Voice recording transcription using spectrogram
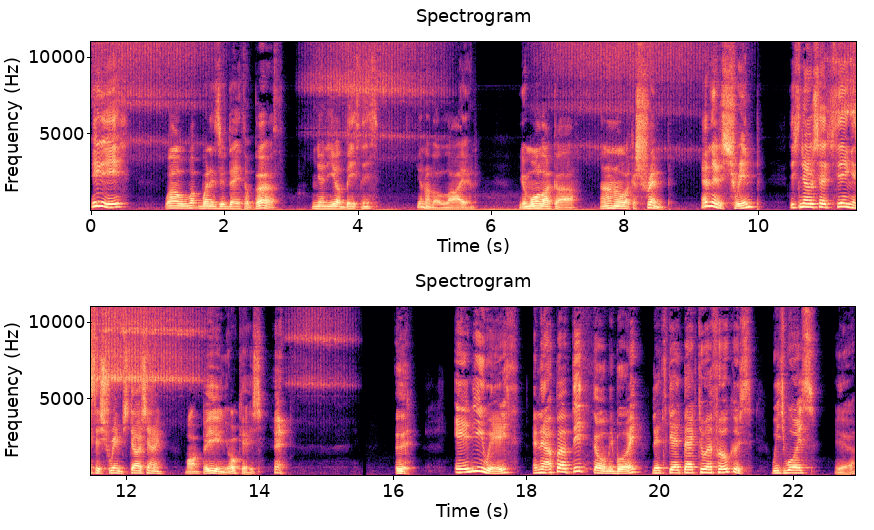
is. Well, what, when is your date of birth? None of your business. You're not a lion. You're more like a, I don't know, like a shrimp. I'm not a shrimp. There's no such thing as a shrimp star sign. Might be in your case. uh, anyways, enough of this, Stormy boy. Let's get back to our focus, which was. Yeah.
